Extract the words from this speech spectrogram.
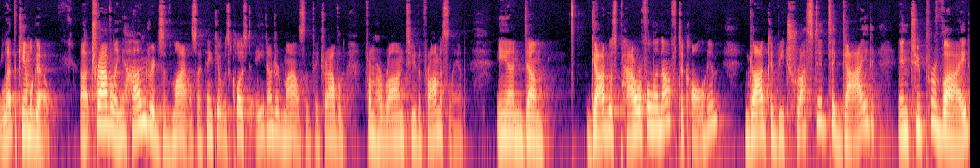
let the camel go. Uh, traveling hundreds of miles. I think it was close to 800 miles that they traveled from Haran to the promised land. And um, God was powerful enough to call him. God could be trusted to guide and to provide.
